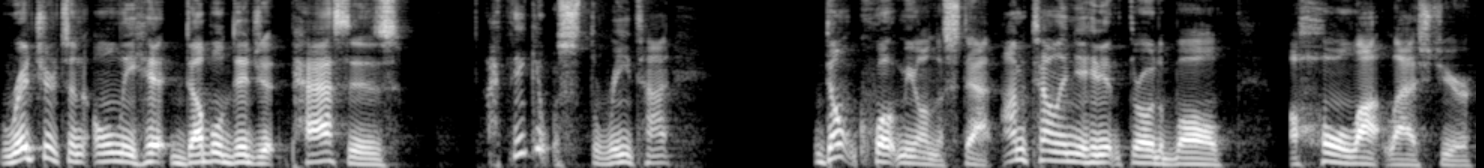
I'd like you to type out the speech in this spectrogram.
Richardson only hit double digit passes, I think it was three times. Don't quote me on the stat. I'm telling you, he didn't throw the ball a whole lot last year.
